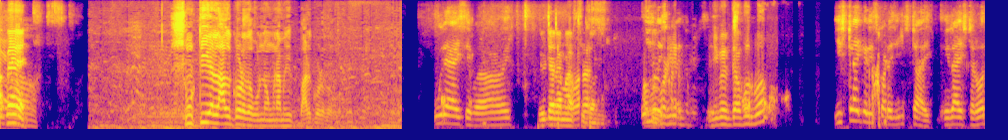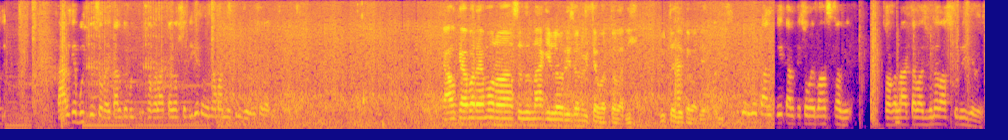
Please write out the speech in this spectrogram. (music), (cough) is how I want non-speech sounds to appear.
আবে। সুটিয়ে লাল করে দেবো নোংরামি বার করে দেবো। উড়ে আইছে ভাই। দুইটারে মারছি তো আমি। অন্য রিভাইভ দাও করব? স্ট্রাইকের স্কোয়াডে স্ট্রাইক এরা স্টার। কালকে বুঝবে সবাই কালকে বুঝবে সকাল আটটা দশটার দিকে তখন আমার শুরু করবে সবাই কালকে আবার এমনও আছে যে না খেলেও রিজন উঠতে পারতে পারি উঠতে যেতে পারি। কালকে কালকে সবাই বাস খাবে। সকাল আটটা বাজবে না বাস শুরু হয়ে যাবে।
